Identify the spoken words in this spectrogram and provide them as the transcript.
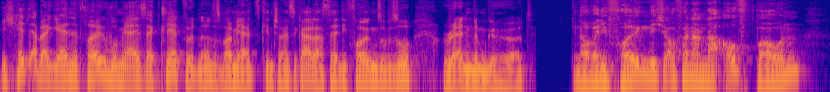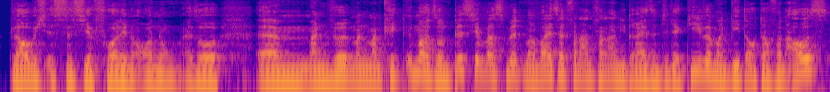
ich hätte aber gerne eine Folge, wo mir alles erklärt wird, ne? Das war mir als Kind scheißegal, da hast ja die Folgen sowieso random gehört. Genau, weil die Folgen nicht aufeinander aufbauen, glaube ich, ist es hier voll in Ordnung. Also ähm, man wird, man, man kriegt immer so ein bisschen was mit, man weiß halt von Anfang an, die drei sind Detektive, man geht auch davon aus,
